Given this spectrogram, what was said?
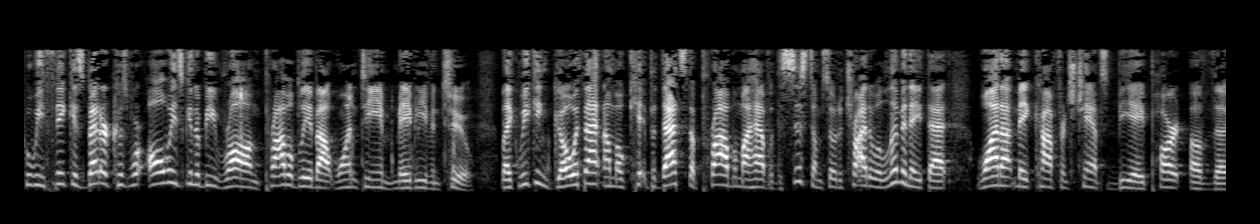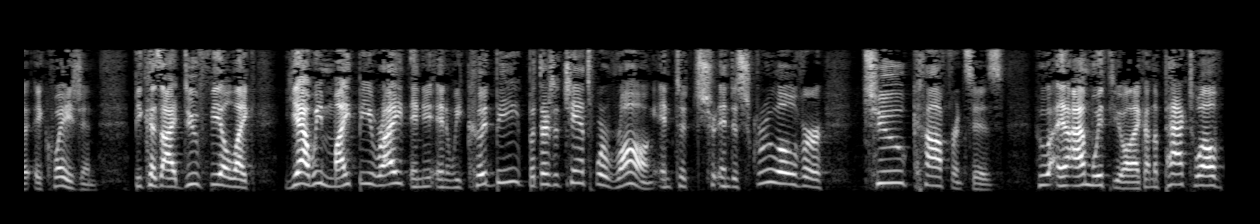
who we think is better because we're always going to be wrong, probably about one team, maybe even two. Like we can go with that I'm okay, but that's the problem I have with the system. So to try to eliminate that, why not make conference champs be a part of the equation? Because I do feel like, yeah, we might be right and, and we could be, but there's a chance we're wrong. And to, tr- and to screw over two conferences who and I'm with you. Like on the Pac-12,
